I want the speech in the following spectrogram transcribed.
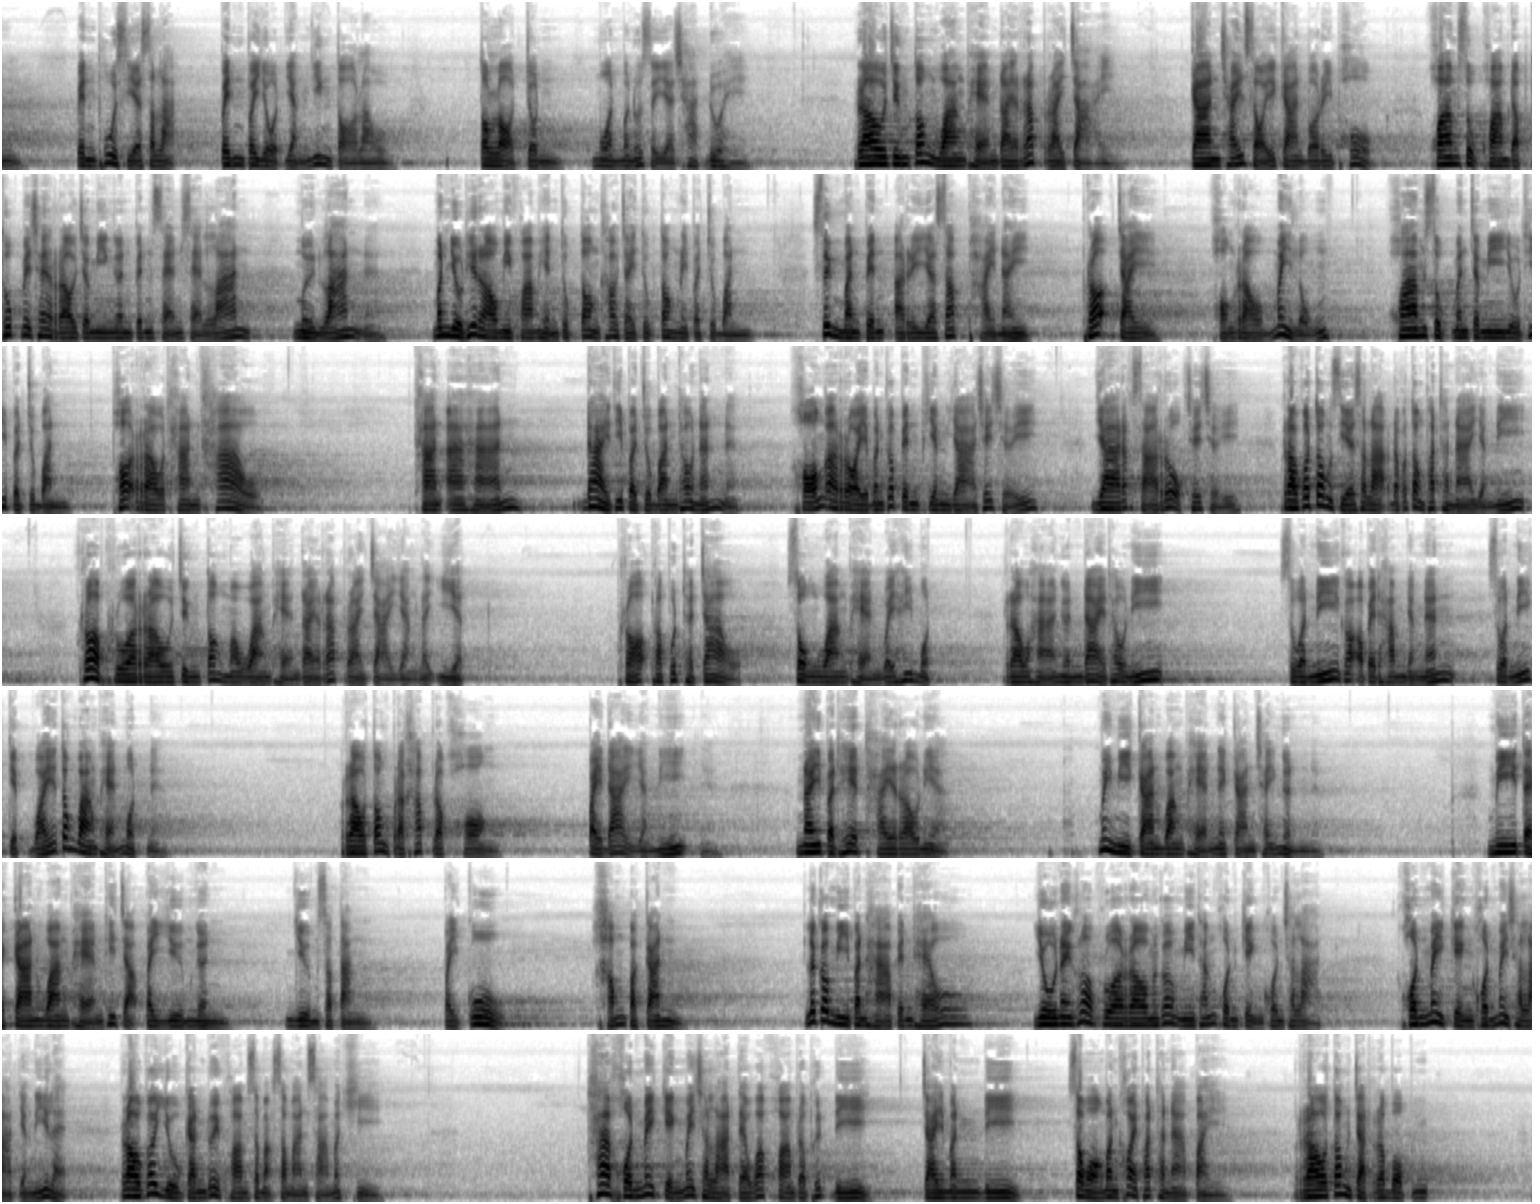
เป็นผู้เสียสละเป็นประโยชน์อย่างยิ่งต่อเรา ตลอดจนมวลมนุษยชาติด้วย เราจึงต้องวางแผนรายรับรายจ่าย การใช้สอยการบริโภค ความสุขความดับทุกข์ไม่ใช่เราจะมีเงินเป็นแสนแสนล้าน หมื่นล้านนะ มันอยู่ที่เรามีความเห็นถูกต้องเข้าใจถูกต้องในปัจจุบัน ซึ่งมันเป็นอริยทรัพย์ภายใน เพราะใจของเราไม่หลง ความสุขมันจะมีอยู่ที่ปัจจุบัน เพราะเราทานข้าว ทานอาหารได้ที่ปัจจุบันเท่านั้นนะของอร่อยมันก็เป็นเพียงยาเฉยๆยารักษาโรคเฉยๆเราก็ต้องเสียสละเราก็ต้องพัฒนาอย่างนี้ ครอบครัวเราจึงต้องมาวางแผนรายรับรายจ่ายอย่างละเอียด เพราะพระพุทธเจ้าทรงวางแผนไว้ให้หมด เราหาเงินได้เท่านี้ ส่วนนี้ก็เอาไปทำอย่างนั้น ส่วนนี้เก็บไว้ต้องวางแผนหมดเนี่ยเราต้องประคับประคองไปได้อย่างนี้ ในประเทศไทยเราเนี่ยไม่มีการวางแผนในการใช้เงิน มีแต่การวางแผนที่จะไปยืมเงิน ยืมสตังค์ไปกู้ค้ำประกัน แล้วก็มีปัญหาเป็นแถว อยู่ในครอบครัวเรามันก็มีทั้งคนเก่งคนฉลาด คนไม่เก่งคนไม่ฉลาดอย่างนี้แหละ เราก็อยู่กันด้วยความสมัครสมานสามัคคี ถ้าคนไม่เก่งไม่ฉลาดแต่ว่าความประพฤติดี ใจมันดี สมองมันค่อยพัฒนาไป เราต้องจัดระบบ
